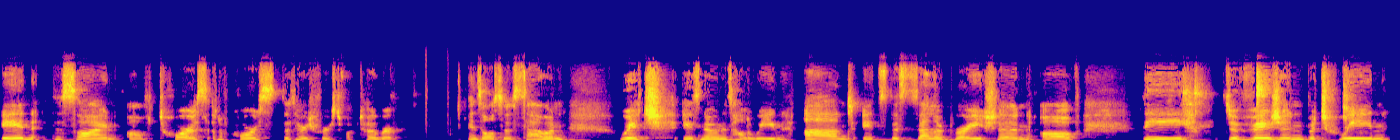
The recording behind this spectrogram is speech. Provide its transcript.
in the sign of Taurus. And of course, the 31st of October is also Samhain, which is known as Halloween. And it's the celebration of the division between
